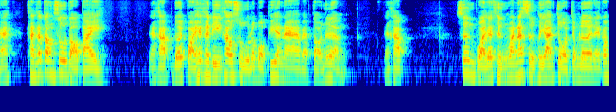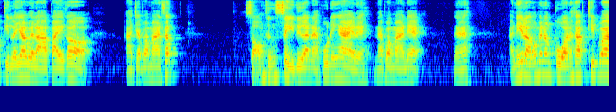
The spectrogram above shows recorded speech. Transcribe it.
นะท่านก็ต้องสู้ต่อไปนะครับ โดยปล่อยให้คดีเข้าสู่ระบบพิจารณาแบบต่อเนื่องนะครับ ซึ่งกว่าจะถึงวันนัดสืบพยานโจทย์จำเลยเนี่ยก็กินระยะเวลาไปก็อาจจะประมาณสักสองถึงสี่เดือนนะพูดง่ายๆเลยนะประมาณเนี้ย นะอันนี้เราก็ไม่ต้องกลัวนะครับ คิดว่า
